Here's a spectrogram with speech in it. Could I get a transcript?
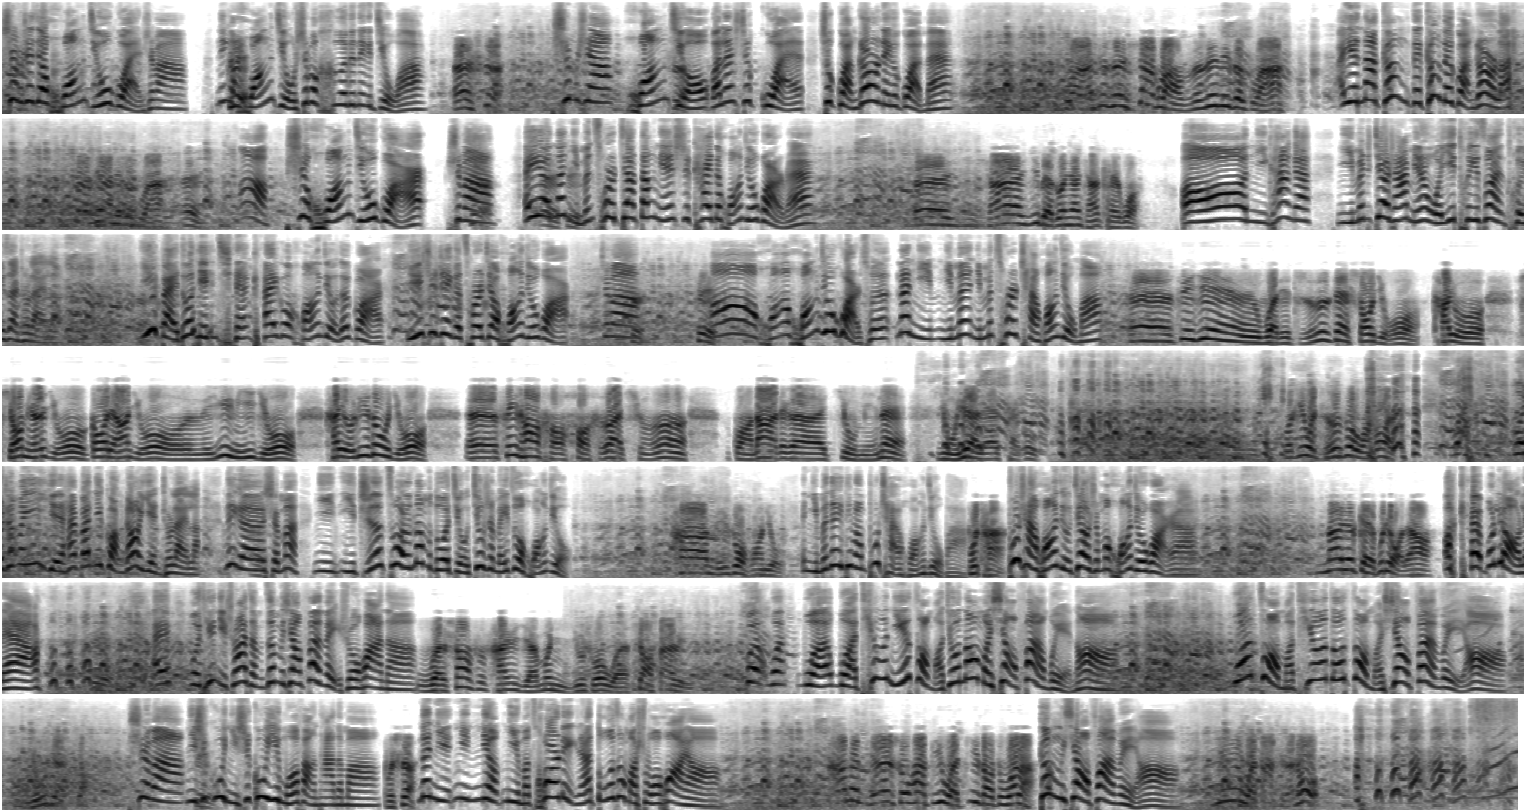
是不是叫黄酒馆是吧？那个黄酒是不是喝的那个酒啊？哎是，是不是啊？黄酒完了是管，就管够那个管呗。管就是下馆子的那个馆，哎呀，那更得更得管够了饭店那个馆，哎，啊！是黄酒馆儿是吧？哎呀，那你们村儿家当年是开的黄酒馆儿呗？呃，以前一百多年前开过，哦，你看看你们这叫啥名儿？我一推算推算出来了，一百多年前开过黄酒的馆儿，于是这个村儿叫黄酒馆儿，是吧？哦，黄黄酒馆村，那你你们你们村产黄酒吗？呃，最近我的侄子在烧酒，他有小米酒、高粱酒、玉米酒，还有绿豆酒，呃，非常好好喝，请广大这个酒民们踊跃来采购。我给我侄子做广告了，我我这么一引，还把你广告引出来了。那个什么，你你侄子做了那么多酒，就是没做黄酒。他没做黄酒，哎你们那个地方不产黄酒吧？不产，不产黄酒叫什么黄酒馆啊？那也改不了了。啊，改不了了。对，哎，我听你说话怎么这么像范伟说话呢？我上次参与节目，你就说我像范伟，不，我我我听你怎么就那么像范伟呢？我怎么听都怎么像范伟啊？有点像，是吗？你是故你是故意模仿他的吗？不是？那你你你你们村里人都这么说话呀？他们别人说话比我地道多了，更像范伟啊！因为我大舌头。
